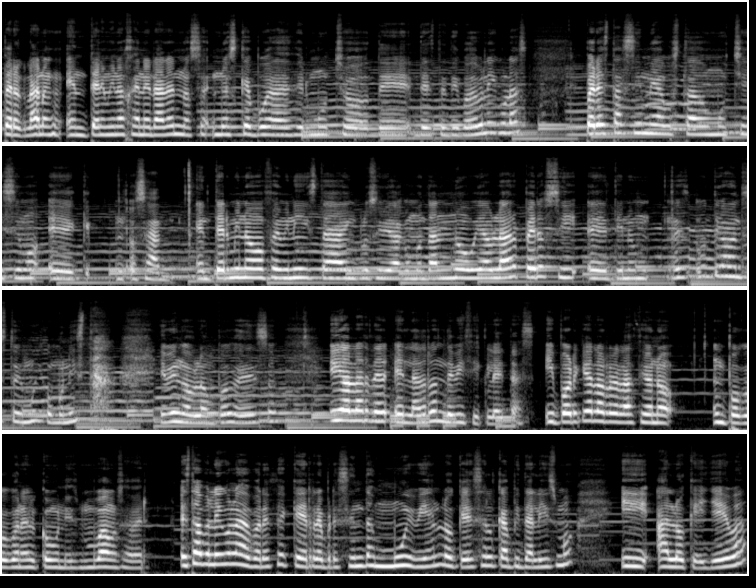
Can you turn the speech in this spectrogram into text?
Pero claro, en, términos generales, no, sé, no es que pueda decir mucho de, de este tipo de películas. Pero esta sí me ha gustado muchísimo. Eh, o sea, en términos feminista, inclusividad como tal, no voy a hablar, pero sí eh, tiene un. últimamente estoy muy comunista y vengo a hablar un poco de eso. Y voy a hablar El ladrón de bicicletas. ¿Y por qué lo relaciono un poco con el comunismo? Vamos a ver. Esta película me parece que representa muy bien lo que es el capitalismo y a lo que lleva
